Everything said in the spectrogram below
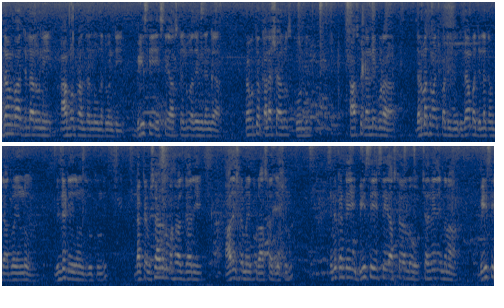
నిజామాబాద్ జిల్లాలోని ఆర్మూర్ ప్రాంతంలో ఉన్నటువంటి బీసీ ఎస్సీ హాస్టళ్ళు అదేవిధంగా ప్రభుత్వ కళాశాలలు స్కూళ్ళు హాస్పిటల్ అన్నీ కూడా ధర్మ సమాజ్ పార్టీ నిజామాబాద్ జిల్లా కమిటీ ఆధ్వర్యంలో విజిట్ చేయడం జరుగుతుంది. డాక్టర్ విషాదన్ మహారాజ్ గారి ఆదేశాల మేరకు రాష్ట్ర అధ్యక్షుడు. ఎందుకంటే ఈ బీసీ ఎస్సీ హాస్టల్లో చదివేది మన బీసీ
